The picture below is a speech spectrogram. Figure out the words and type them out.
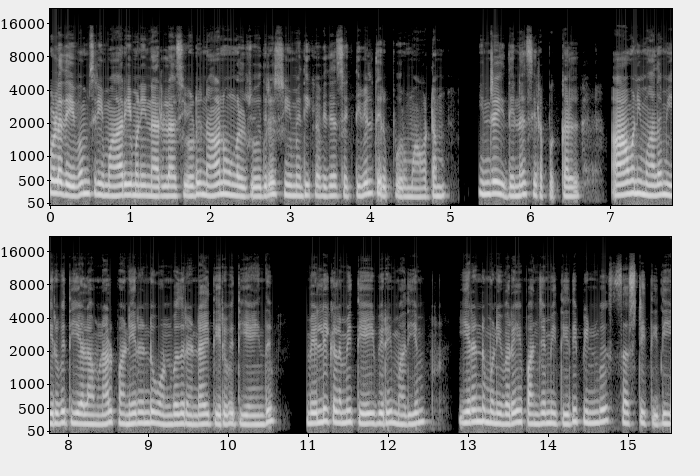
குலதெய்வம் ஸ்ரீ மாரியம்மனின் அருளாசியோடு நான் உங்கள் ஜோதிடர் ஸ்ரீமதி கவிதா சக்திவேல் திருப்பூர் மாவட்டம். இன்றைய தின சிறப்புகள் ஆவணி மாதம் இருபத்தி ஏழாம் நாள் பன்னிரெண்டு ஒன்பது ரெண்டாயிரத்தி இருபத்தி ஐந்து. வெள்ளிக்கிழமை தேய்பிரை மதியம் இரண்டு மணி வரை பஞ்சமி திதி பின்பு சஷ்டி திதி.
